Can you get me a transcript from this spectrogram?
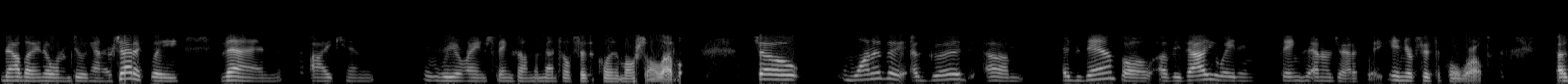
now that I know what I'm doing energetically, then I can rearrange things on the mental, physical, and emotional level. So one of the a good um, example of evaluating things energetically in your physical world. Uh,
